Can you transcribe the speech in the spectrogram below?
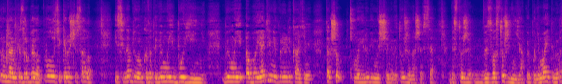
румянки зробила, волосики розчесала. І завжди буду вам казати, ви мої богині, ви мої обаятельні, привлекательні. Так що, мої любі мужчини, ви теж наше все. Без, теж, без вас теж ніяк, ви розумієте?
